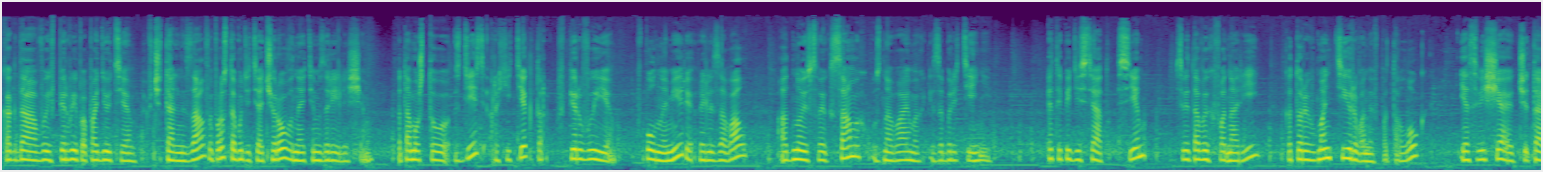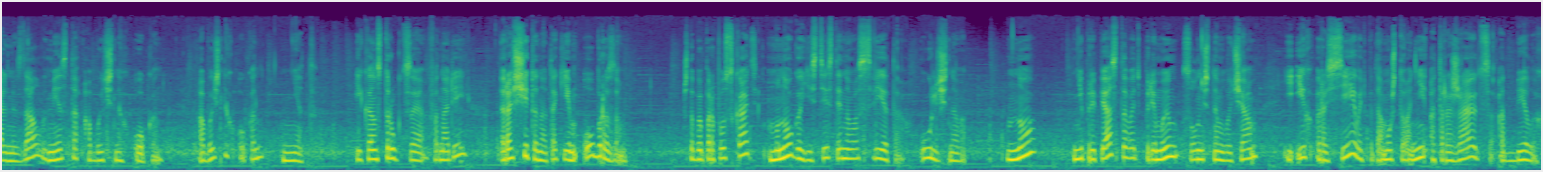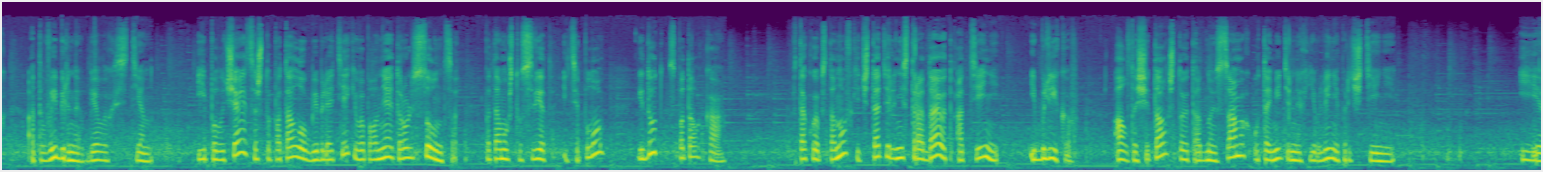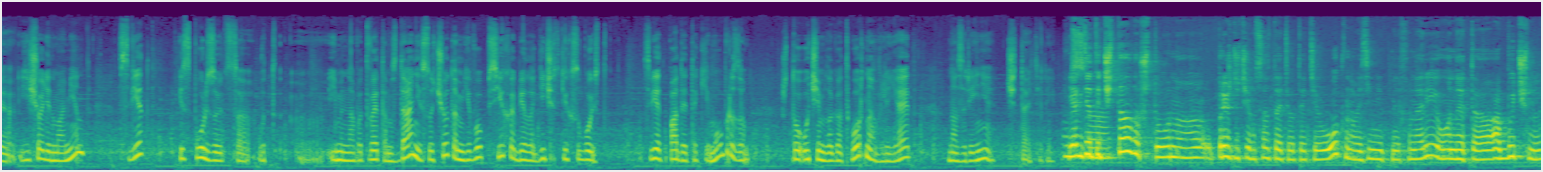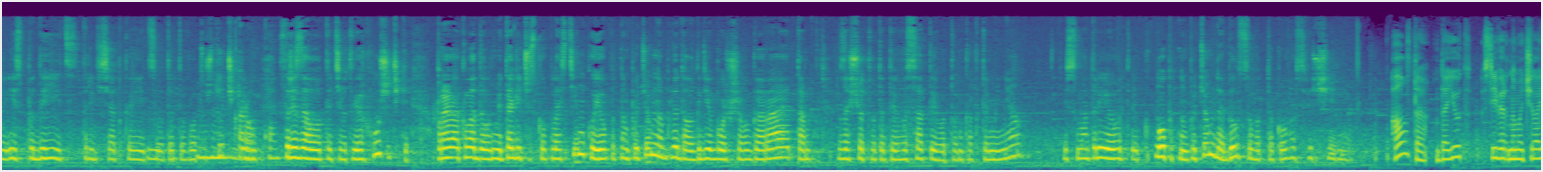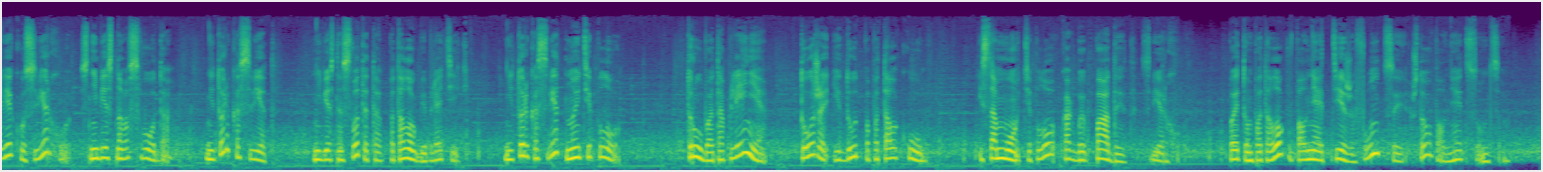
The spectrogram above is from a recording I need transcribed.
Когда вы впервые попадете в читальный зал, вы просто будете очарованы этим зрелищем потому что здесь архитектор впервые в полной мере реализовал одно из своих самых узнаваемых изобретений. Это 57 световых фонарей, которые вмонтированы в потолок и освещают читальный зал вместо обычных окон. Обычных окон нет. И конструкция фонарей рассчитана таким образом, чтобы пропускать много естественного света, уличного, но не препятствовать прямым солнечным лучам и их рассеивать, потому что они отражаются от белых, от выбеленных белых стен. И получается, что потолок библиотеки выполняет роль солнца, потому что свет и тепло идут с потолка. В такой обстановке читатели не страдают от теней и бликов. Алта считал, что это одно из самых утомительных явлений при чтении. И еще один момент. Свет используется вот Э, именно вот в этом здании с учетом его психобиологических свойств. Свет падает таким образом, что очень благотворно влияет на зрение читателей. Я где-то читала, что он, э, прежде чем создать вот эти окна, зенитные фонари, он это обычную из-под яиц, три десятка яиц, вот эту вот mm штучки, коробку. он срезал вот эти вот верхушечки, прокладывал металлическую пластинку и опытным путем наблюдал, где больше выгорает, там за счет вот этой высоты вот он как-то менял. И смотри, вот опытным путем добился вот такого освещения. Алта дает северному человеку сверху с небесного свода не только свет, небесный свод – это потолок библиотеки, не только свет, но и тепло. Трубы отопления тоже идут по потолку, и само тепло как бы падает сверху. Поэтому потолок выполняет те же функции, что выполняет Солнце.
